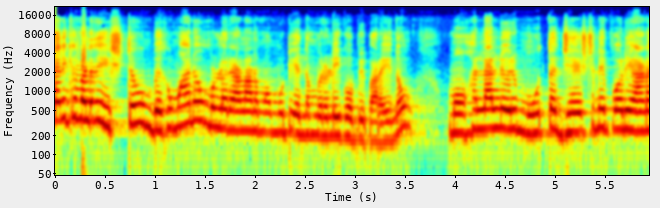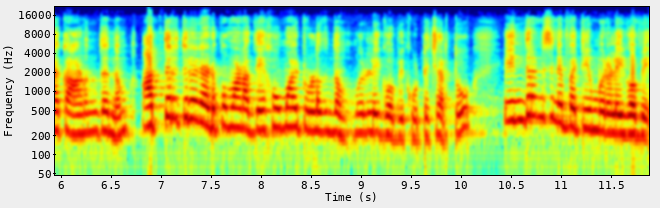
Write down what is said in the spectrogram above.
തനിക്ക് വളരെ ഇഷ്ടവും ബഹുമാനവും ഉള്ള ഒരാളാണ് മമ്മൂട്ടി എന്നും മുരളി ഗോപി പറയുന്നു. മോഹൻലാലിനെ ഒരു മൂത്ത ജ്യേഷ്ഠനെ പോലെയാണ് കാണുന്നതെന്നും അത്തരത്തിലൊരു അടുപ്പമാണ് അദ്ദേഹവുമായിട്ടുള്ളതെന്നും മുരളി ഗോപി കൂട്ടിച്ചേർത്തു. ഇന്ദ്രൻസിനെ പറ്റി മുരളി ഗോപി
